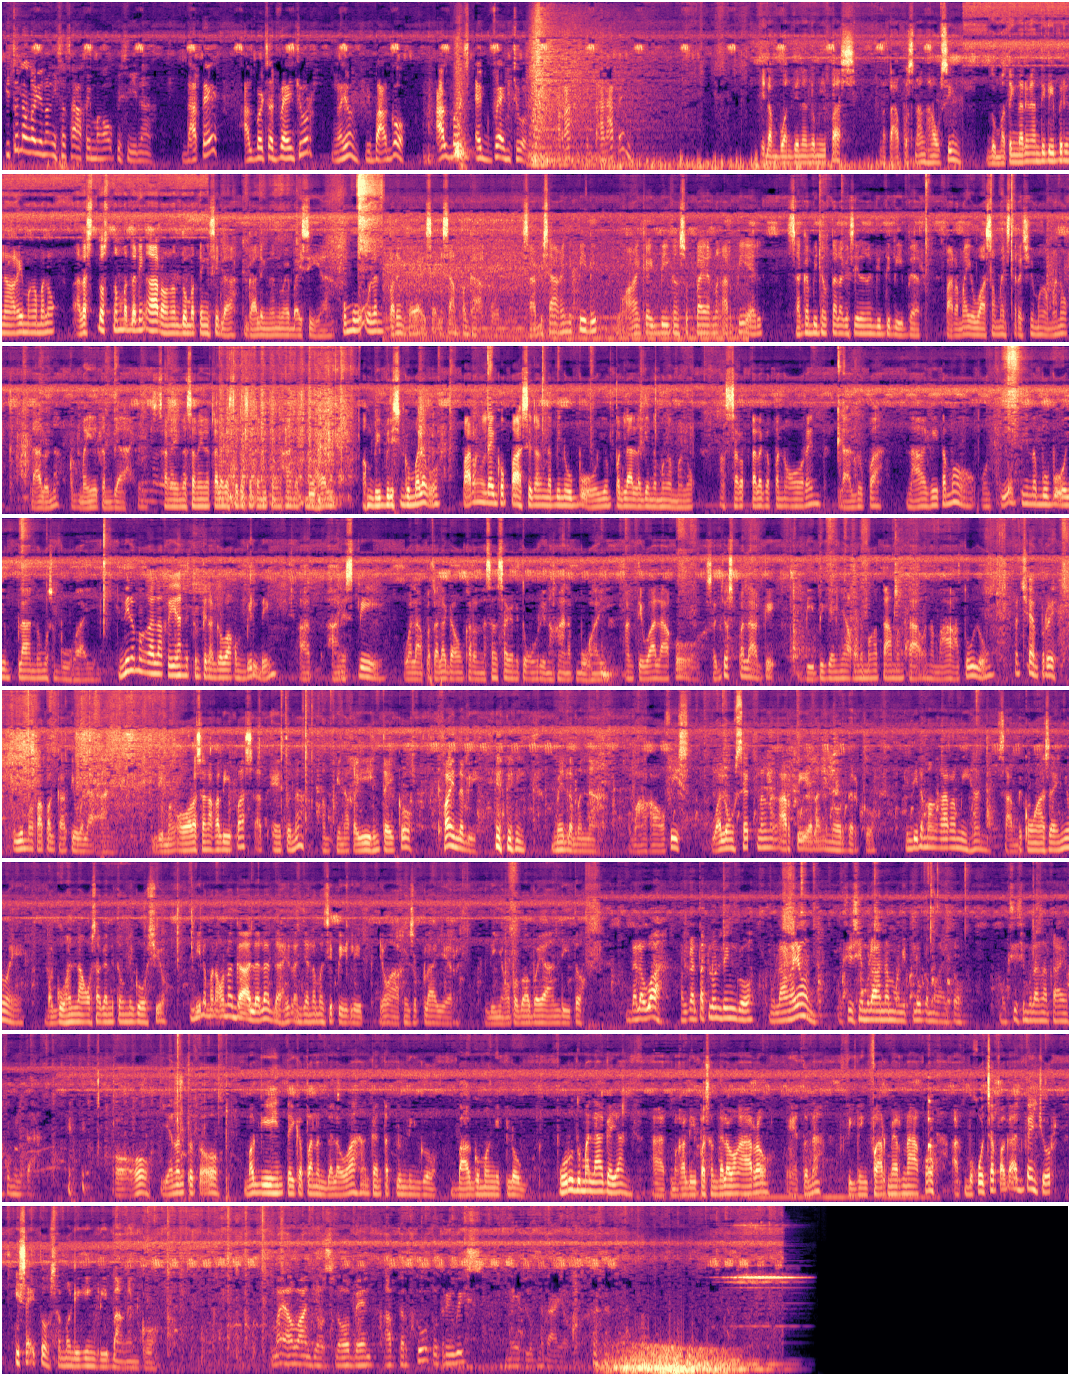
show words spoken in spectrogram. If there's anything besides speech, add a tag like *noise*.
Ito na ngayon ang isa sa aking mga opisina. Dati, Albert's Adventure. Ngayon, may bago. Albert's Adventure. Tara, puntahan natin. Ilang buwan din ang lumipas. Natapos na ang housing. Dumating na rin ang delivery ng aking mga manok. Alas dos ng madaling araw nang dumating sila galing ng Nueva Ecija. Umuulan pa rin kaya isa-isa ang paghapon. Sabi sa akin ni Philip, yung aking kaibigang supplier ng RTL, sa gabi daw talaga sila nagdi-deliver para maiwasang may stress yung mga manok. Lalo na pag mainit ang biyahe. Sanay na sanay na talaga sila sa ganitong hanap buhay. Ang bibilis gumalaw oh. Parang Lego puzzle lang na binubuo yung paglalagyan ng mga manok. Ang sarap talaga panoorin. Lalo pa nakikita mo, unti-unti nabubuo yung plano mo sa buhay. Hindi naman kalakihan itong pinagawa kong building at honestly, wala pa talaga akong karanasan sa ganitong uri ng hanap buhay. Ang tiwala ko sa Diyos palagi, bibigyan niya ako ng mga tamang tao na makakatulong at syempre, yung mapapagkatiwalaan. Limang oras na nakalipas at eto na ang pinakahihintay ko. Finally, *laughs* may laman na. Mga ka-office, walong set lang ng RTL ang in-order ko. Hindi naman karamihan. Sabi ko nga sa inyo eh, baguhan lang ako sa ganitong negosyo. Hindi naman ako nag-aalala dahil andyan naman si Philip, yung aking supplier. Hindi niya ako pababayaan dito. Dalawa hanggang tatlong linggo mula ngayon. Magsisimula na mangitlog ang mga ito. Magsisimula na tayong kumita. *laughs* Oo, yan ang totoo. Maghihintay ka pa ng dalawa hanggang tatlong linggo bago mangitlog. Puro dumalaga yan. At makalipas ang dalawang araw, eto na, feeling farmer na ako. At bukod sa pag-adventure, isa ito sa magiging libangan ko. May awan Diyos, Loben, after 2 to 3 weeks, may itlog na tayo. *laughs*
